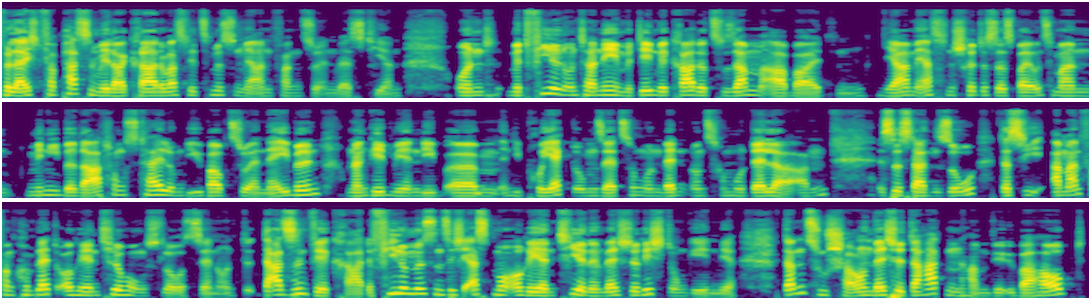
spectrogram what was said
vielleicht verpassen wir da gerade was, jetzt müssen wir anfangen zu investieren. Und mit vielen Unternehmen, mit denen wir gerade zusammenarbeiten, ja, im ersten Schritt ist das bei uns immer ein Mini-Beratungsteil, um die überhaupt zu enablen. Und dann gehen wir in die, ähm, in die Projektumsetzung und wenden unsere Modelle an. Ist es dann so, dass sie am Anfang komplett orientierungslos sind. Und da sind wir gerade. Viele müssen sich erstmal orientieren, in welche Richtung gehen wir. Dann zu schauen, welche Daten haben wir überhaupt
